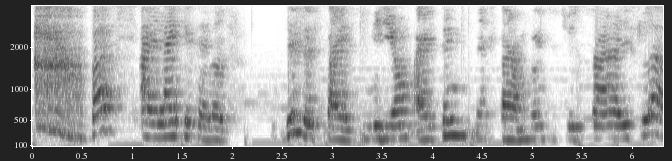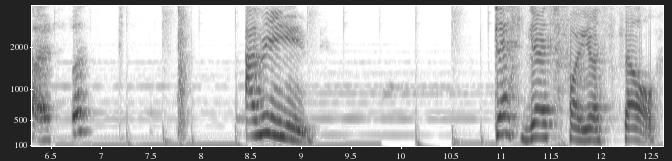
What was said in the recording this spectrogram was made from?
but I like it a lot. This is size medium. I think next time I'm going to choose size large. But I mean, just judge for yourself.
